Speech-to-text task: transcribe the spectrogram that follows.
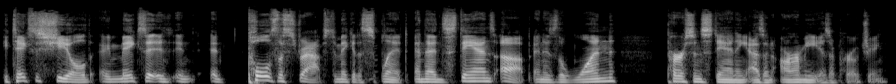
He takes his shield and makes it and, and pulls the straps to make it a splint, and then stands up and is the one person standing as an army is approaching.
